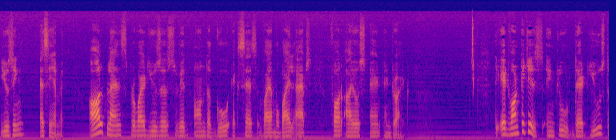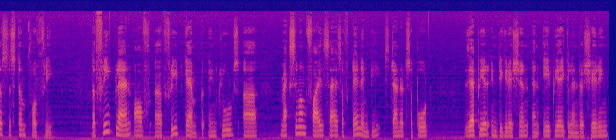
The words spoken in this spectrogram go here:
using SAML. All plans provide users with on-the-go access via mobile apps for iOS and Android. The advantages include that use the system for free. The free plan of uh, Freedcamp includes a maximum file size of 10 MB, standard support, Zapier integration and API calendar sharing.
